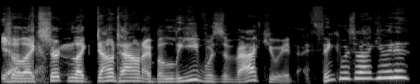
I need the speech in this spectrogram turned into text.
yeah. so like yeah. certain like downtown, I believe was evacuated. I think it was evacuated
